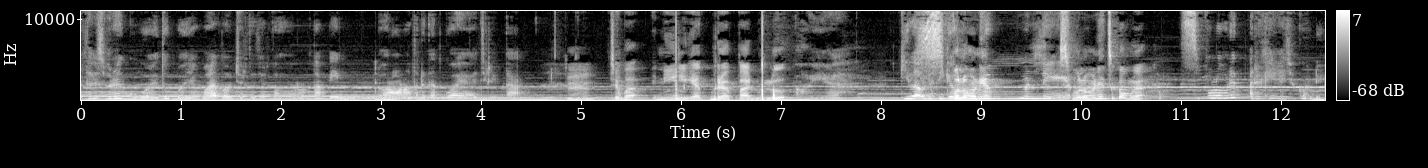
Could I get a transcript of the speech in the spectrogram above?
Tapi sebenarnya gue itu banyak banget loh cerita-cerita horor, tapi orang-orang terdekat gue ya cerita. Hmm, coba ini lihat berapa dulu? Oh ya, gila udah 10 36 menit. menit. 10 menit cukup nggak? 10 menit, ada kayaknya gak cukup deh.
